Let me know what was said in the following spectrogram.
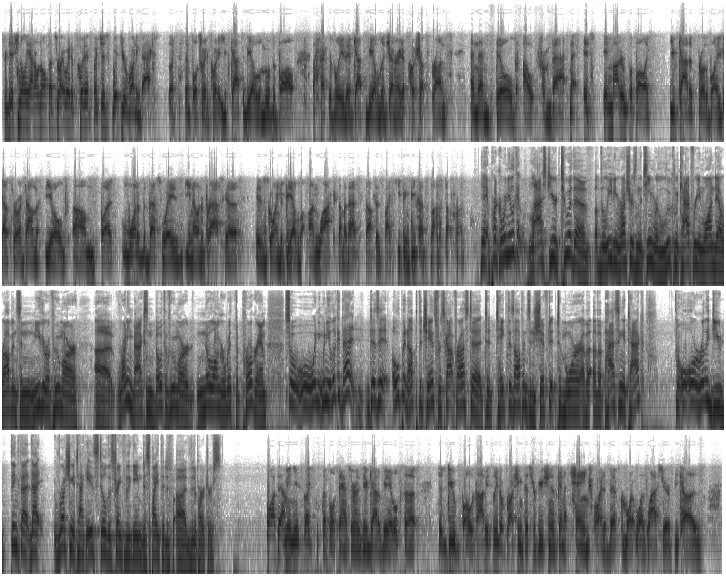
traditionally, I don't know if that's the right way to put it, but just with your running backs, like the simplest way to put it, you've got to be able to move the ball effectively. They've got to be able to generate a push up front and then build out from that. It's in modern football, like you've got to throw the ball, you've got to throw it down the field. Um, but one of the best ways, you know, Nebraska is going to be able to unlock some of that stuff is by keeping defenses on honest up front. Yeah, Parker. When you look at last year, two of the of the leading rushers in the team were Luke McCaffrey and Wan'Dale Robinson. Neither of whom are uh, running backs, and both of whom are no longer with the program. So when when you look at that, does it open up the chance for Scott Frost to to take this offense and shift it to more of a, of a passing attack, or, or really do you think that that rushing attack is still the strength of the game despite the uh, the departures? Well, I, think, I mean, like the simplest answer is you've got to be able to to do both. Obviously, the rushing distribution is going to change quite a bit from what it was last year because,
